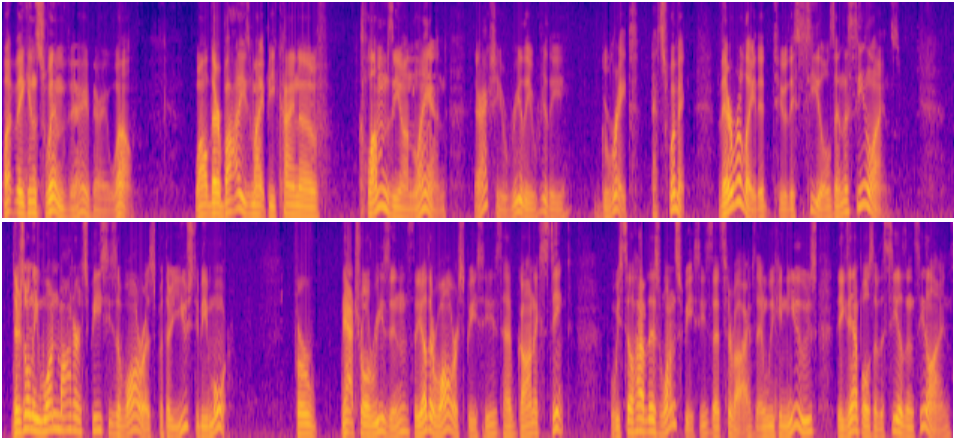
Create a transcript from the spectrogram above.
But they can swim very, very well. While their bodies might be kind of clumsy on land, they're actually really, really great at swimming. They're related to the seals and the sea lions. There's only one modern species of walrus, but there used to be more. For natural reasons, the other walrus species have gone extinct. But we still have this one species that survives, and we can use the examples of the seals and sea lions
